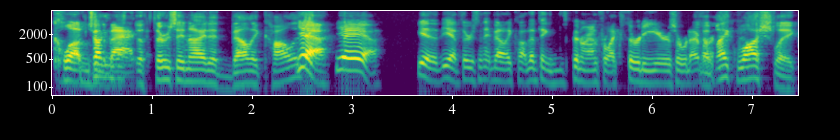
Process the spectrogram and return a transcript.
clubs in Talking the back. about the Thursday night at Valley College. Yeah, yeah, yeah, yeah. Yeah, Thursday Night Valley College. That thing's been around for like 30 years or whatever. Uh, Mike Washlake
